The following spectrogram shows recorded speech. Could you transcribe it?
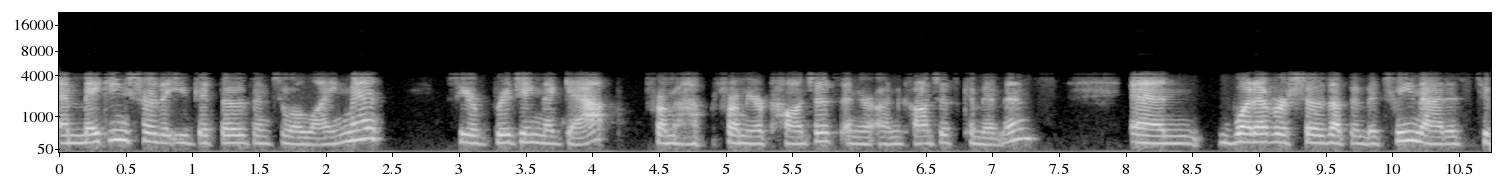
and making sure that you get those into alignment so you're bridging the gap from from your conscious and your unconscious commitments and whatever shows up in between that is to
